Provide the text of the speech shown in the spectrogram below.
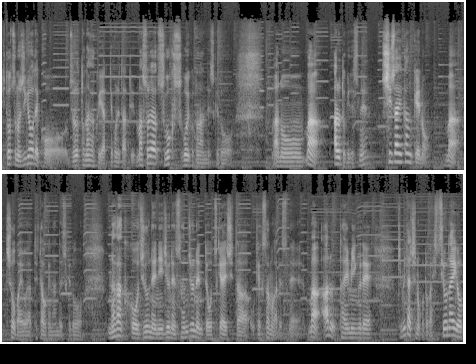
一つの事業でこうずっと長くやってこれたという、まあ、それはすごくすごいことなんですけどあの、まあ、ある時ですね資材関係の、まあ、商売をやってたわけなんですけど長くこう10年20年30年ってお付き合いしてたお客様がですね、まあ、あるタイミングで君たちのことが必要ないよ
